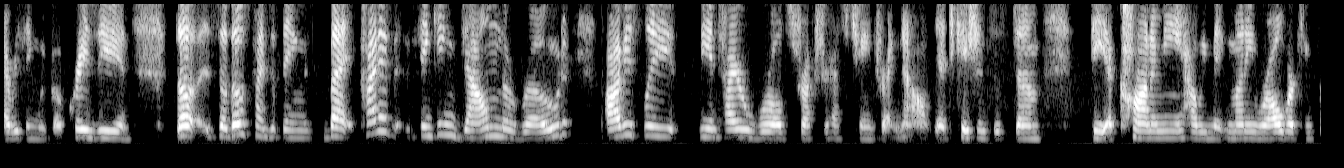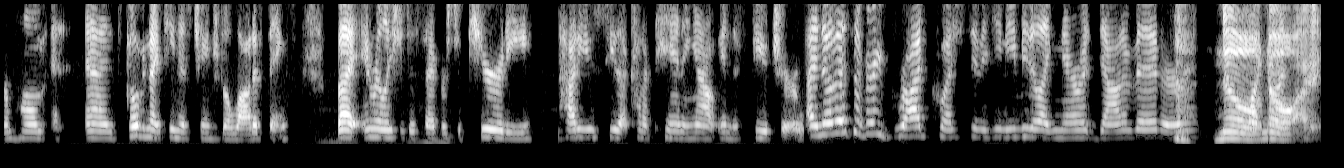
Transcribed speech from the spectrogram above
everything would go crazy and th- so those kinds of things but kind of thinking down the road obviously the entire world structure has changed right now. The education system, the economy, how we make money, we're all working from home. And, and COVID 19 has changed a lot of things. But in relation to cybersecurity, how do you see that kind of panning out in the future? I know that's a very broad question. If you need me to like narrow it down a bit or no, whatnot. no, I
